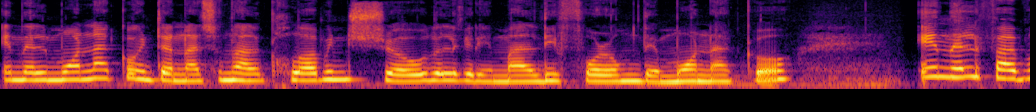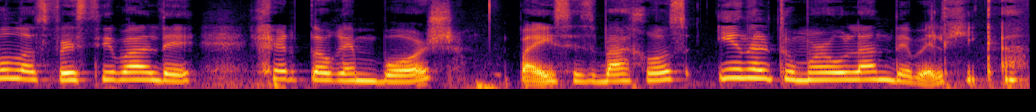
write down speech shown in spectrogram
en el Monaco International Clubbing Show del Grimaldi Forum de Mónaco, en el Fabulous Festival de Hertogenbosch, Países Bajos y en el Tomorrowland de Bélgica.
